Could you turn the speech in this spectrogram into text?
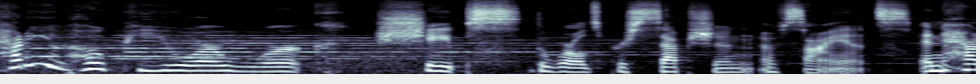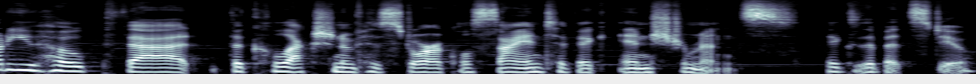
How do you hope your work shapes the world's perception of science? And how do you hope that the collection of historical scientific instruments exhibits do?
